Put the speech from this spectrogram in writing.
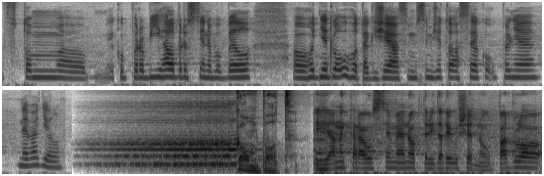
v tom, uh, jako probíhal prostě, nebo byl uh, hodně dlouho, takže já si myslím, že to asi jako úplně nevadilo. Kompot. Jan Kraus je jméno, který tady už jednou padlo,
